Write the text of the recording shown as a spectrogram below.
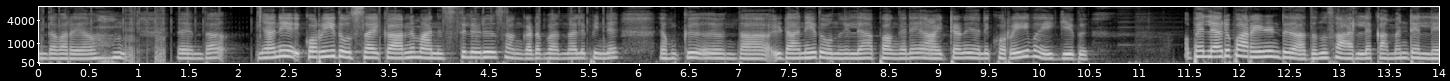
എന്താ പറയുക എന്താ ഞാൻ കുറേ ദിവസമായി കാരണം മനസ്സിലൊരു സങ്കടം വന്നാൽ പിന്നെ നമുക്ക് എന്താ ഇടാനേ തോന്നുന്നില്ല. അപ്പോൾ അങ്ങനെ ആയിട്ടാണ് ഞാൻ കുറേ വൈകിയത്. അപ്പോൾ എല്ലാവരും പറയുന്നുണ്ട് അതൊന്നും സാരില്ല കമന്റ് അല്ലേ?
